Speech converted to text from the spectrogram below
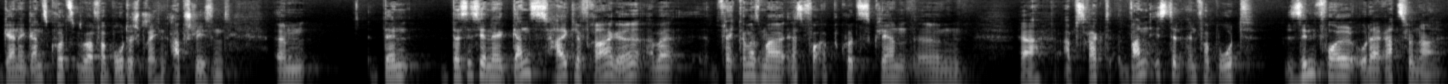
gerne ganz kurz über Verbote sprechen, abschließend. Ähm, denn das ist ja eine ganz heikle Frage, aber vielleicht können wir es mal erst vorab kurz klären, ähm, ja, abstrakt. Wann ist denn ein Verbot sinnvoll oder rational?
